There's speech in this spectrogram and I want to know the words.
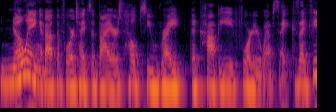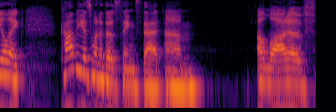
knowing about the four types of buyers helps you write the copy for your website. Because I feel like copy is one of those things that um, a lot of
